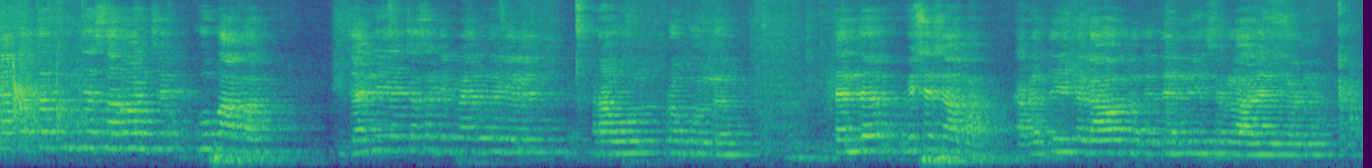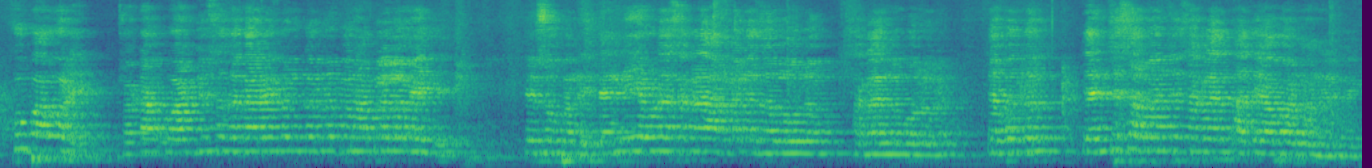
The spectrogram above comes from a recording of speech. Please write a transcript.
त्याबद्दल तुमच्या सर्वांचे खूप आभार. ज्यांनी याच्यासाठी प्रयत्न केले राहुल प्रफुल्ल त्यांचं विशेष आभार. कारण ते इथं गावात होते त्यांनी हे सगळं अरेंज करणं खूप आवड आहे. छोटा वाढदिवसाचा कार्यक्रम करणं पण आपल्याला माहिती आहे. ते सोपं नाही. त्यांनी एवढं सगळं आपल्याला जमवलं सगळ्यांना बोलवलं. त्याबद्दल त्यांचे सर्वांचे सगळ्यात आधी आभार मानले पाहिजे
